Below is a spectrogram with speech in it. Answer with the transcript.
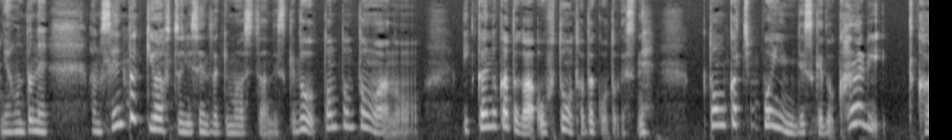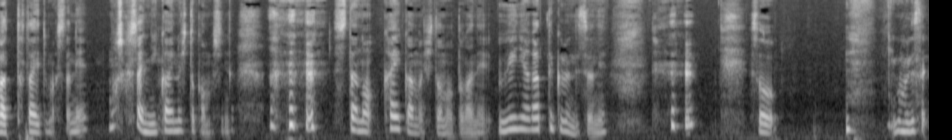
いやほんとねあの洗濯機は普通に洗濯機回してたんですけどトントントンはあの1階の方がお布団を叩く音ですね。トンカチっぽいんですけどかなりか叩いてましたね。もしかしたら2階の人かもしれない。下の階下の人の音がね上に上がってくるんですよね。そう。ごめんなさい。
